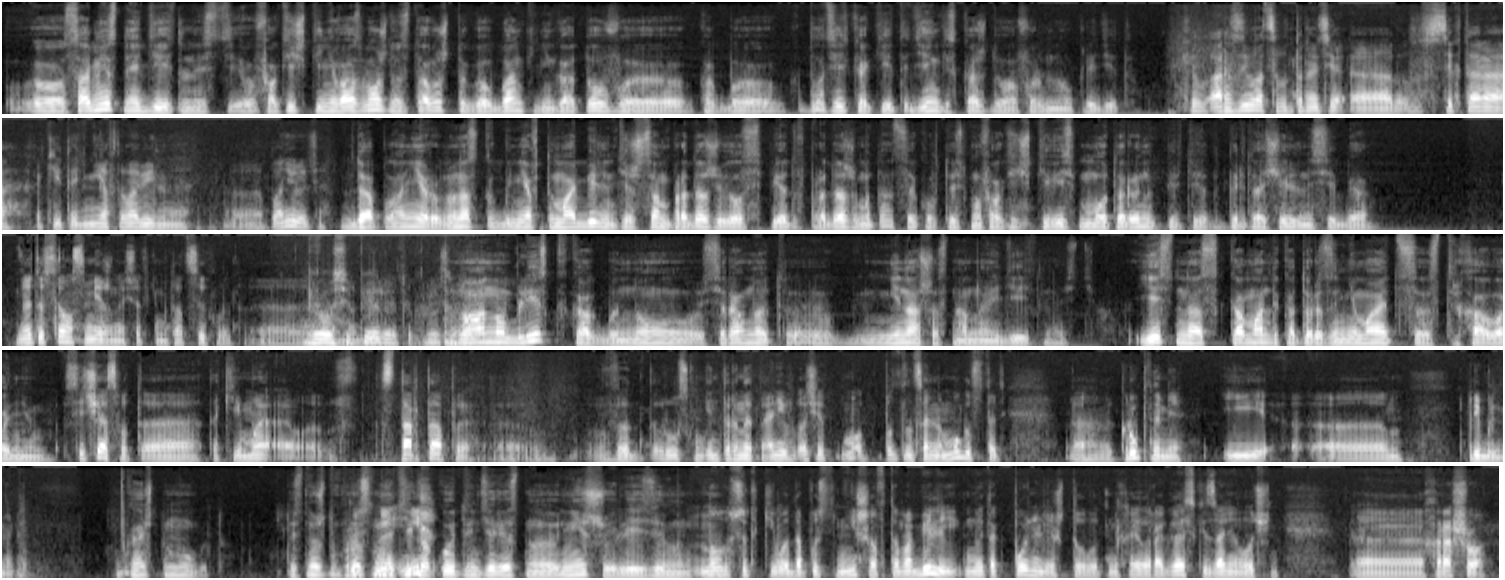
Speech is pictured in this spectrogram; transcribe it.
Э, Совместная деятельность э, фактически невозможна из-за того, что банки не готовы э, как бы, платить какие-то деньги с каждого оформленного кредита. Михаил, А развиваться в интернете э, сектора какие-то не автомобильные э, планируете? Да, планируем. У нас как бы не автомобильные, те же самые продажи велосипедов, продажи мотоциклов. То есть мы фактически весь моторынок перета- перетащили на себя. Но это все равно смежные все-таки мотоциклы. э, Велосипеды, это круто. Но оно близко, как бы, но все равно это э, не наша основная деятельность. Есть у нас команды, которые занимаются страхованием. Сейчас вот э, такие э, стартапы э, в русском интернете, они вообще потенциально могут стать э, крупными и э, прибыльными. Ну, Конечно, могут. То есть нужно просто ни- найти ниш- какую-то интересную нишу или изюминку. Но все-таки, вот, допустим, ниша автомобилей, мы так поняли, что вот Михаил Рогальский занял очень э, хорошо.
